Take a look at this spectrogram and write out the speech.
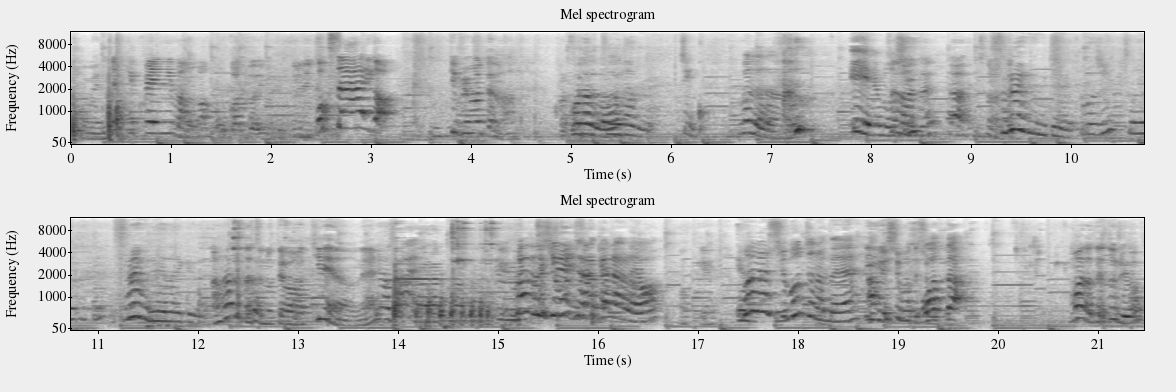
ごめんね。じゃあキッペン2番が分かった今普通に僕最後。キピ持ってんな。ここだぞ。ここだぞ。チンコ。まだだ いいえもうちょっと待って。あちょっと待って。スライムみたいな。マジそれスライムじゃないけど。あなたたちの手は綺麗なのね。まだ絞ってだけだろ？オッケー。まだ絞ってダメ？いいよ絞って終わった。まだ出とるよ。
